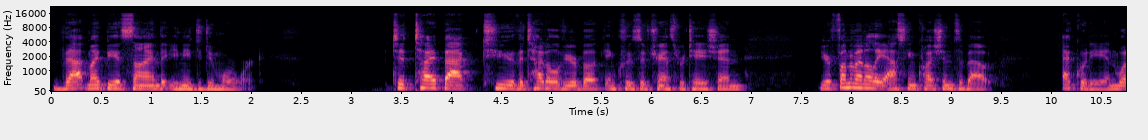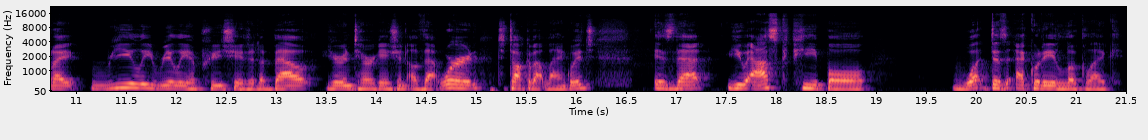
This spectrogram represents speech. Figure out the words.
that might be a sign that you need to do more work. To tie it back to the title of your book, Inclusive Transportation, you're fundamentally asking questions about equity. And what I really, really appreciated about your interrogation of that word to talk about language is that you ask people, what does equity look like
